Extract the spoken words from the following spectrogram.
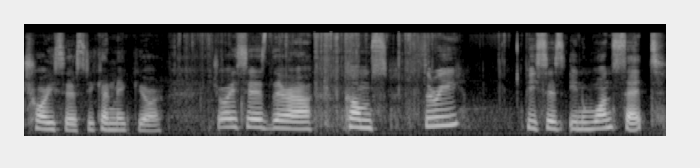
choices, you can make your choices. There are, comes three pieces in one set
